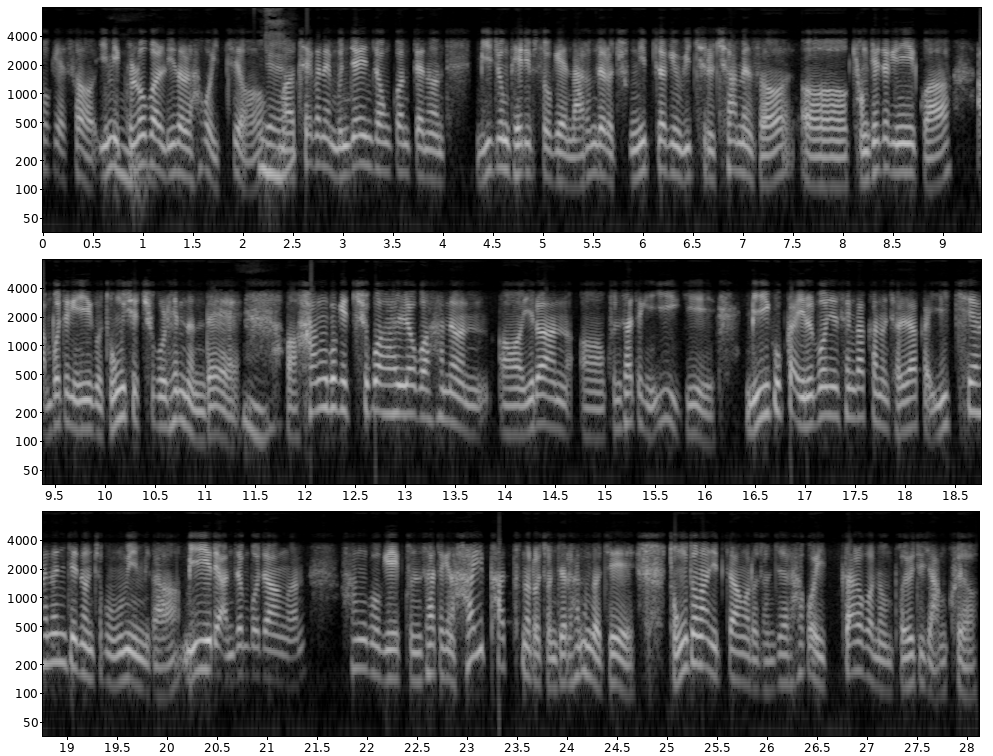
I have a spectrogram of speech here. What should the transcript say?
속에서 이미 음. 글로벌 리더를 하고 있죠. 예. 뭐 최근에 문재인 정권 때는 미중 대립 속에 나름대로 중립적인 위치를 취하면서, 어, 경제적인 이익과 안보적인 이익을 동시에 추구를 했는데, 음. 어, 한국이 추구하려고 하는, 어, 이러한, 어, 군사적인 이익이 미국과 일본이 생각하는 전략과 일치하는지는 조금 의미입니다. 미일의 안전보장은 한국이 군사적인 하위 파트너로 존재를 하는 거지 동등한 입장으로 존재를 하고 있다고는 보여지지 않고요.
